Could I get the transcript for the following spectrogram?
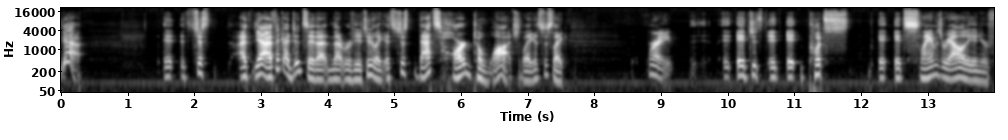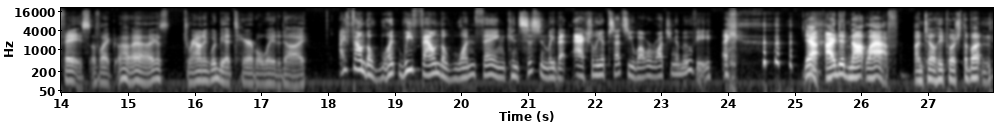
Yeah. It it's just I yeah, I think I did say that in that review too. Like it's just that's hard to watch. Like it's just like right. it, it just it it puts it, it slams reality in your face of like, oh yeah, I guess drowning would be a terrible way to die. I found the one we found the one thing consistently that actually upsets you while we're watching a movie. Yeah, I did not laugh until he pushed the button.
